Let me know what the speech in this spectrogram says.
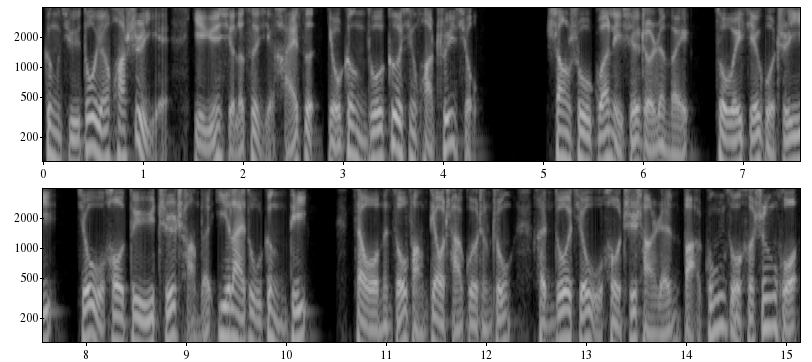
更具多元化视野，也允许了自己孩子有更多个性化追求。上述管理学者认为，作为结果之一，九五后对于职场的依赖度更低。在我们走访调查过程中，很多九五后职场人把工作和生活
